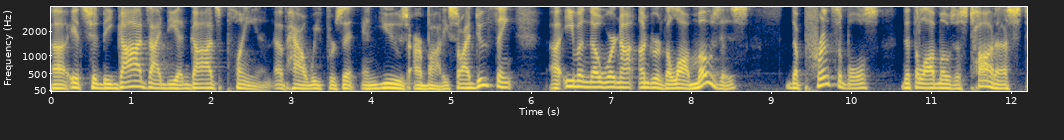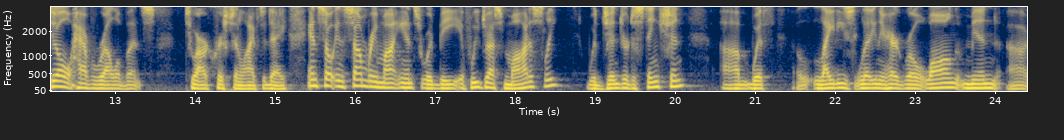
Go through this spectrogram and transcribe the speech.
uh, it should be God's idea, God's plan of how we present and use our body. So I do think, uh, even though we're not under the law of Moses, the principles that the law of Moses taught us still have relevance to our Christian life today. And so, in summary, my answer would be if we dress modestly with gender distinction, um, with ladies letting their hair grow long, men uh,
